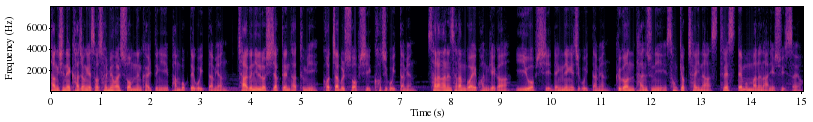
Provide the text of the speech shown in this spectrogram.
당신의 가정에서 설명할 수 없는 갈등이 반복되고 있다면, 작은 일로 시작된 다툼이 걷잡을 수 없이 커지고 있다면, 사랑하는 사람과의 관계가 이유 없이 냉랭해지고 있다면, 그건 단순히 성격 차이나 스트레스 때문만은 아닐 수 있어요.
